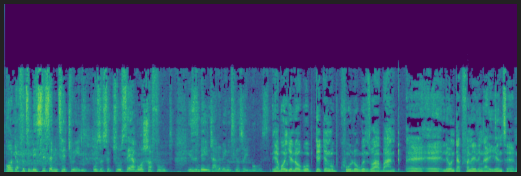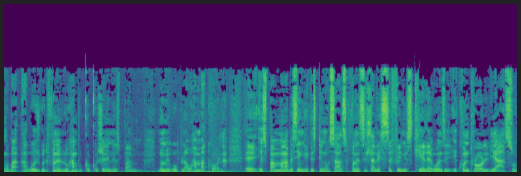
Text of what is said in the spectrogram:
kodwa futhi besisemthethweni uzosekuthiwa seyaboshwa futhi. Izinto ezinjalo bengithi ngizoyibuza. Yabo nje lokho ubudede ngobukhulu okwenziwa abantu. Eh eh leyo nto akufanele ngayenzeke ngoba akusho ukuthi kufanele uhambe uqoqoshene nesibhamu noma ikuphi la uhamba khona. Eh isibhamu mangabe singekho isidingo saso kufanele sihlale sisefeni sikhiyele kwenze icontrol yaso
